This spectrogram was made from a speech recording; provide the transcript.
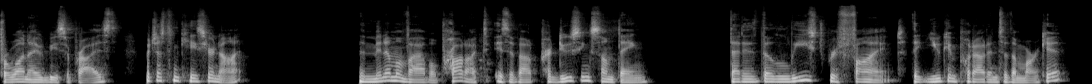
for one, I would be surprised, but just in case you're not, the minimum viable product is about producing something that is the least refined that you can put out into the market.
